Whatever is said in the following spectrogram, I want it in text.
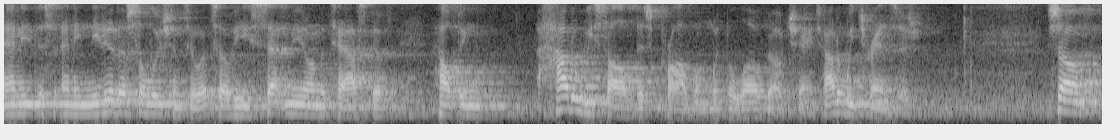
and he just, and he needed a solution to it, so he set me on the task of helping, how do we solve this problem with the logo change? How do we transition? So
